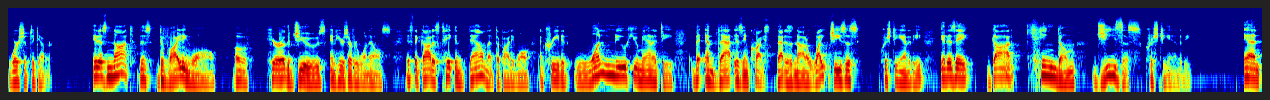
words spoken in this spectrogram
worship together. It is not this dividing wall of here are the Jews and here's everyone else. It's that God has taken down that dividing wall and created one new humanity, and that is in Christ. That is not a white Jesus Christianity, it is a God kingdom Jesus Christianity. And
